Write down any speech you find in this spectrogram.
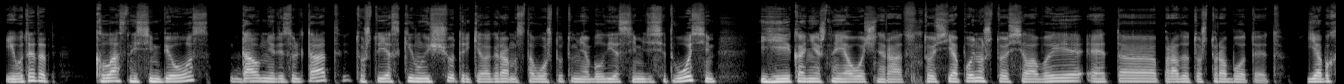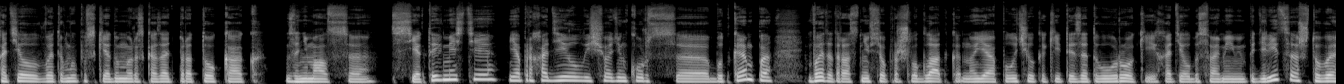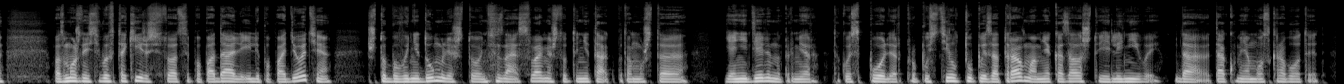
И вот этот классный симбиоз дал мне результат, то, что я скинул еще 3 килограмма с того, что у меня был вес 78, и, конечно, я очень рад. То есть я понял, что силовые — это, правда, то, что работает. Я бы хотел в этом выпуске, я думаю, рассказать про то, как занимался сектой вместе. Я проходил еще один курс э, буткемпа. В этот раз не все прошло гладко, но я получил какие-то из этого уроки и хотел бы с вами ими поделиться, чтобы, возможно, если вы в такие же ситуации попадали или попадете, чтобы вы не думали, что, не знаю, с вами что-то не так, потому что я неделю, например, такой спойлер, пропустил тупо из-за травмы, а мне казалось, что я ленивый. Да, так у меня мозг работает.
